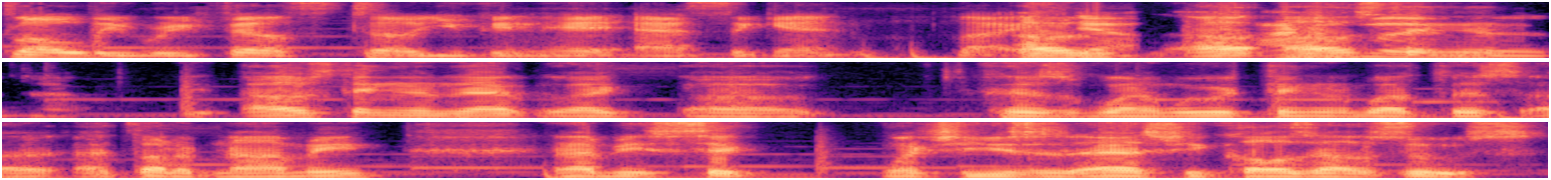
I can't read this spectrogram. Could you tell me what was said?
slowly refills until you can hit S again. Like I was, Yeah, I, I I was thinking. I was thinking that like uh because when we were thinking about this, I, I thought of Nami, and I'd be sick when she uses S. She calls out Zeus,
